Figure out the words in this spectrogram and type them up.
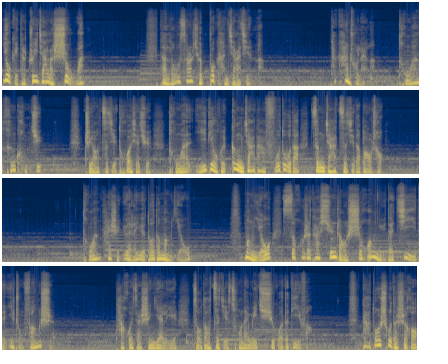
又给他追加了十五万，但娄三儿却不肯加紧了。他看出来了，童安很恐惧，只要自己拖下去，童安一定会更加大幅度地增加自己的报酬。童安开始越来越多的梦游，梦游似乎是他寻找拾荒女的记忆的一种方式。他会在深夜里走到自己从来没去过的地方，大多数的时候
